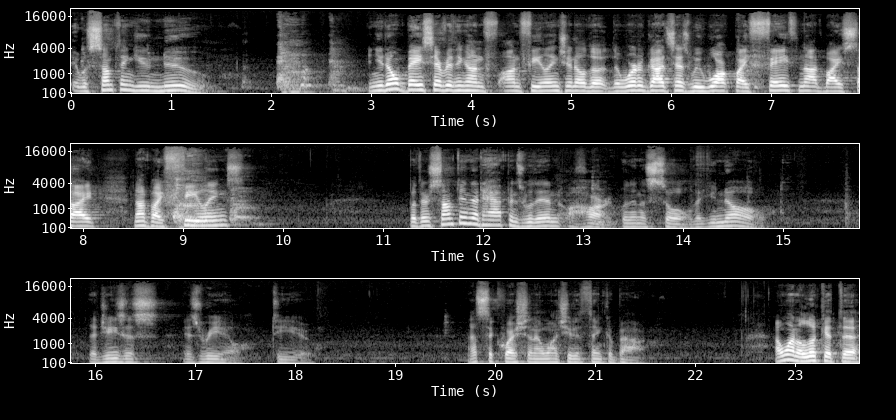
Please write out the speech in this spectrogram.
it was something you knew. And you don't base everything on, on feelings. You know, the, the Word of God says we walk by faith, not by sight, not by feelings. But there's something that happens within a heart, within a soul, that you know that Jesus is real to you? That's the question I want you to think about. I want to look at the,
